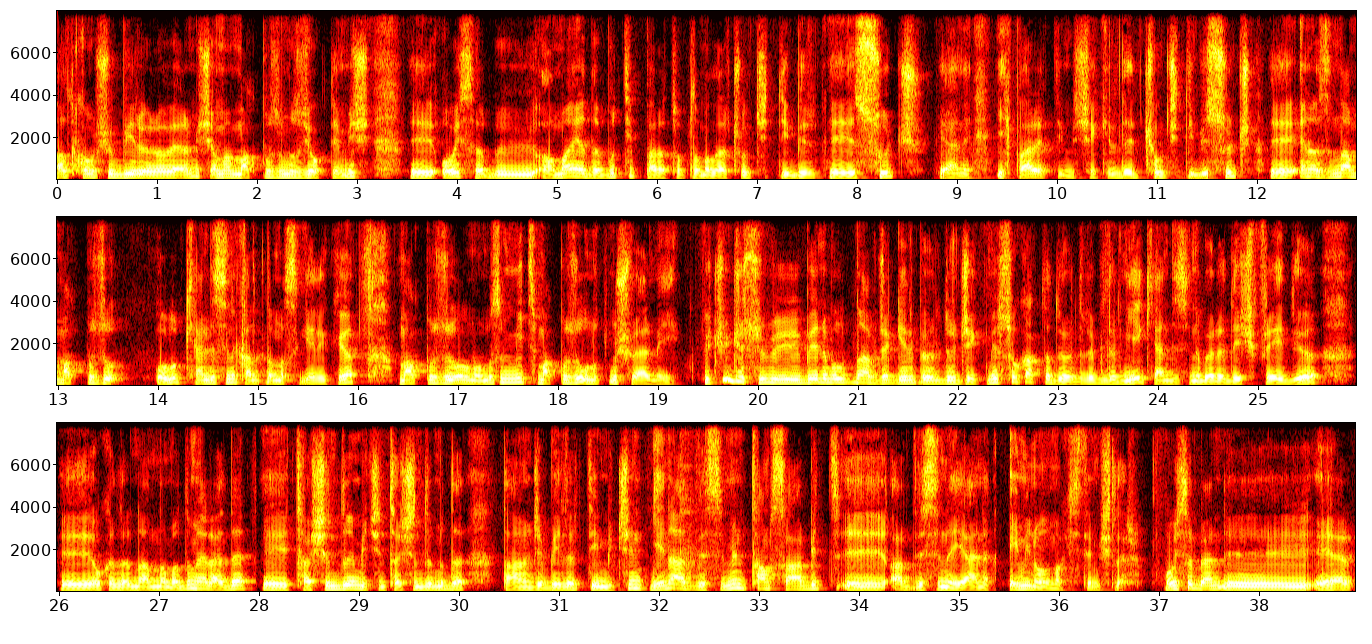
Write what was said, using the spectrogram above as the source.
alt komşu 1 euro vermiş ama makbuzumuz yok demiş. E, oysa bu, Almanya'da bu tip para toplamalar çok ciddi bir e, suç. Yani ihbar ettiğimiz şekilde çok ciddi bir suç. E, en azından makbuzu olup kendisini kanıtlaması gerekiyor. Makbuzu olmaması MIT makbuzu unutmuş vermeyi. Üçüncüsü e, beni bulup ne yapacak? Gelip öldürecek mi? Sokakta da öldürebilir. Niye kendisini böyle deşifre ediyor? E, o kadarını anlamadım. Herhalde e, taşındığım için, taşındığımı da daha önce belirttiğim için yeni adresimin tam sabit e, adresine yani emin olmak istemişler. Oysa ben e, eğer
